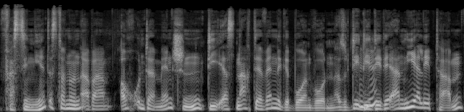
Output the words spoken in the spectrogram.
Faszinierend ist doch nun aber auch unter Menschen, die erst nach der Wende geboren wurden, also die mhm. die DDR nie erlebt haben,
